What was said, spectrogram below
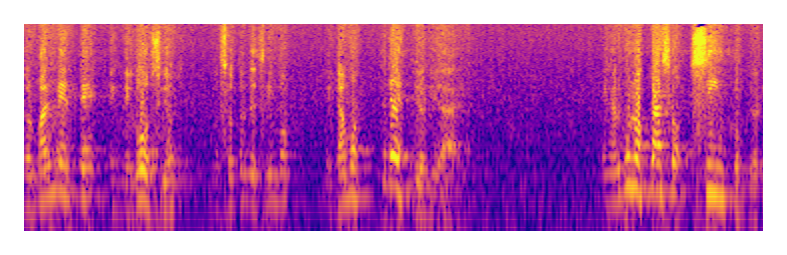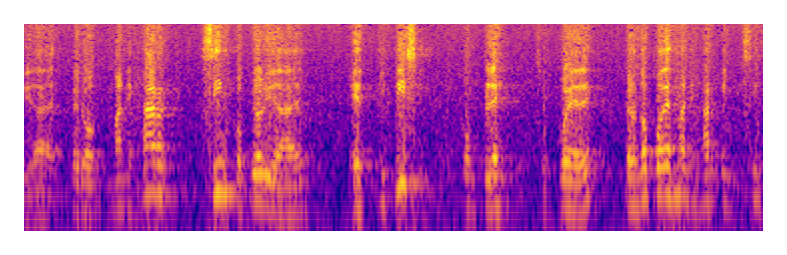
Normalmente en negocios nosotros decimos, tengamos tres prioridades. En algunos casos cinco prioridades, pero manejar cinco prioridades es difícil, es complejo, se puede, pero no puedes manejar 25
